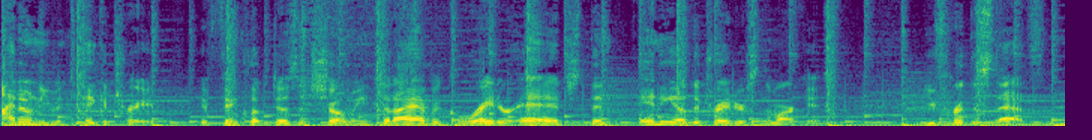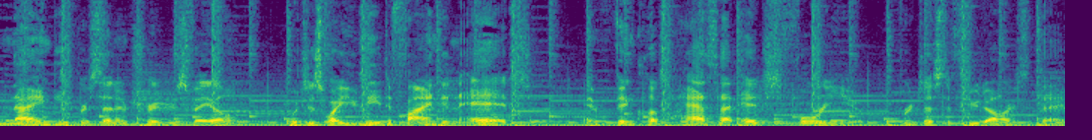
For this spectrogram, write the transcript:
I don't even take a trade if FinClub doesn't show me that I have a greater edge than any other traders in the market. You've heard the stats 90% of traders fail, which is why you need to find an edge, and FinClub has that edge for you for just a few dollars a day.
